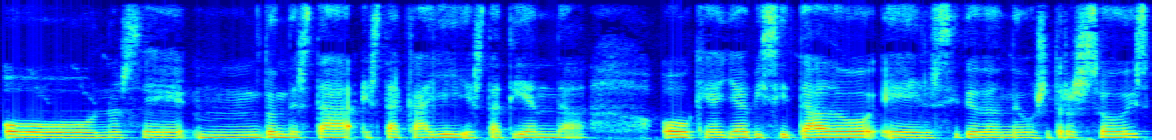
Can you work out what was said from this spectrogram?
o, no sé, mm, dónde está esta calle y esta tienda o que haya visitado el sitio donde vosotros sois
